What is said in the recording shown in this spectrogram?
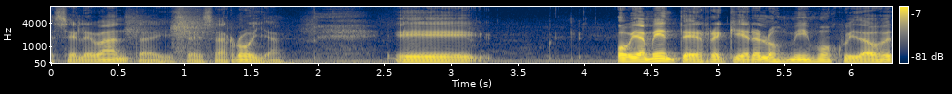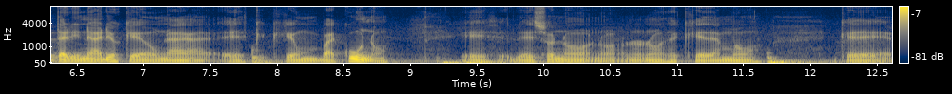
se levanta y se desarrolla. Eh, obviamente requiere los mismos cuidados veterinarios que, una, eh, que un vacuno. de eso no, no, no nos quedamos que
